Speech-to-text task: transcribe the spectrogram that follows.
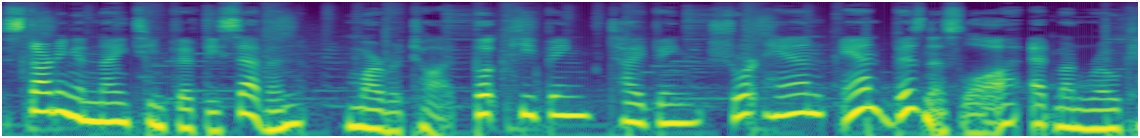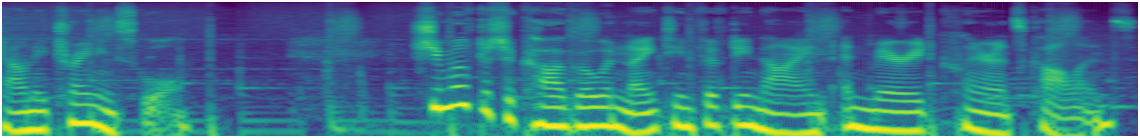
Starting in 1957, Marva taught bookkeeping, typing, shorthand, and business law at Monroe County Training School. She moved to Chicago in 1959 and married Clarence Collins.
